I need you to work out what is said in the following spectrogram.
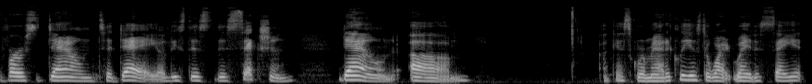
verse down today, or at least this this section down. Um, I guess grammatically is the right way to say it.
